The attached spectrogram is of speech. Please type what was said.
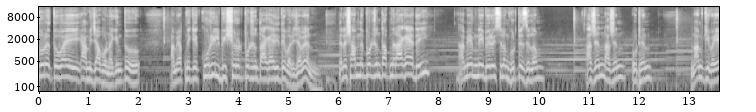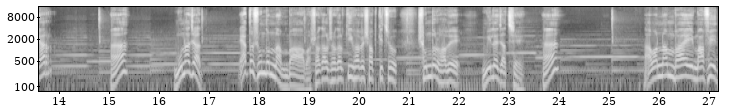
দূরে তো ভাই আমি যাব না, কিন্তু আমি আপনাকে কুড়িল বিশ্ব রোড পর্যন্ত আগায় দিতে পারি, যাবেন? তাহলে সামনে পর্যন্ত আপনার আগায় দেই। আমি এমনি বেরোইছিলাম ঘুরতেছিলাম। আসেন আসেন, উঠেন। নাম কি ভাইয়ার? হ্যাঁ? মুনাজাত। এত সুন্দর নাম, বাবা, সকাল সকাল কীভাবে সব কিছু সুন্দরভাবে মিলে যাচ্ছে হ্যাঁ? আমার নাম ভাই মাফিদ।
